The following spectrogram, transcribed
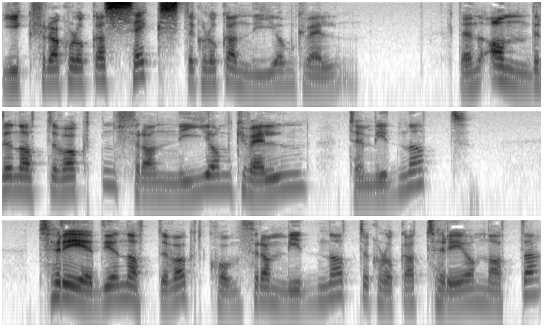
gikk fra klokka seks til klokka ni om kvelden. Den andre nattevakten fra ni om kvelden til midnatt. Tredje nattevakt kom fra midnatt til klokka tre om natta.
